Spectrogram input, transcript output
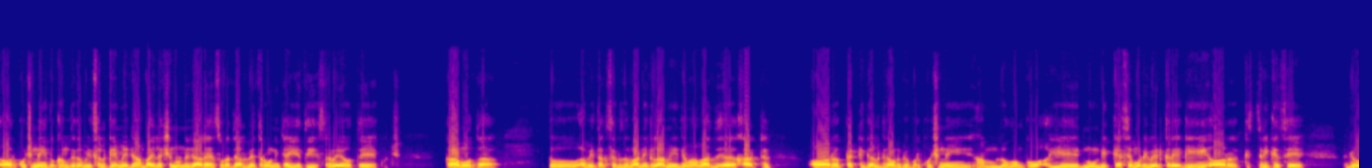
और कुछ नहीं तो कम से कम इस हल्के में जहाँ बाई इलेक्शन होने जा रहे हैं, सूरत हाल बेहतर होनी चाहिए थी सर्वे होते, कुछ काम होता। तो अभी तक सिर्फ़ जबानी कलामी जमाबाद खर्च और प्रैक्टिकल ग्राउंड के ऊपर कुछ नहीं। हम लोगों को ये नून लीग कैसे मोटिवेट करेगी और किस तरीके से जो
